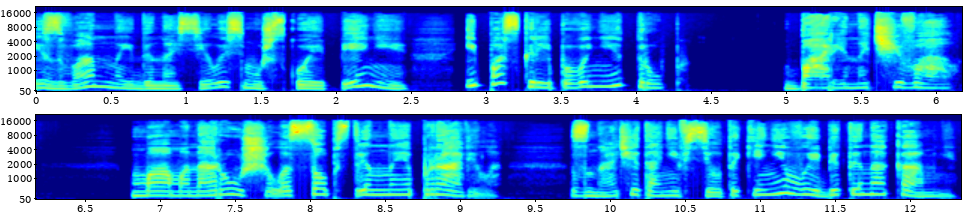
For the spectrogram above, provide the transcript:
Из ванной доносилось мужское пение и поскрипывание труб. Барри ночевал. Мама нарушила собственные правила. Значит, они все-таки не выбиты на камне,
